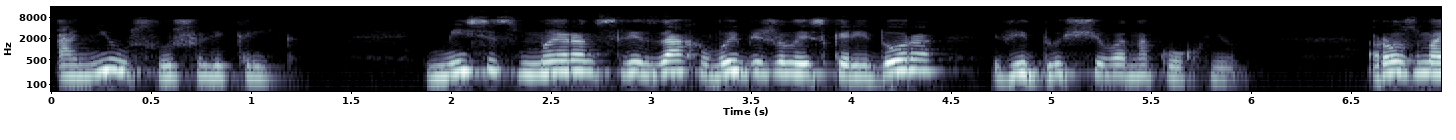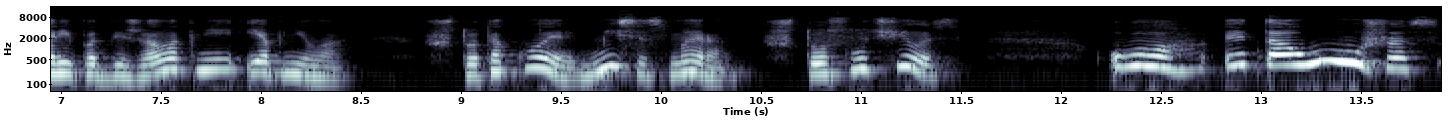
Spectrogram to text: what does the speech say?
они услышали крик. Миссис Мэрон в слезах выбежала из коридора, ведущего на кухню. Розмари подбежала к ней и обняла. «Что такое, миссис Мэрон? Что случилось?» «О, это ужас!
